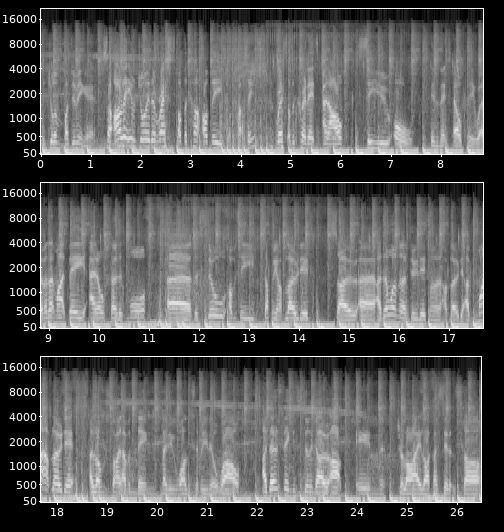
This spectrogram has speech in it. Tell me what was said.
enjoyment by doing it. So I'll let you enjoy the rest of the cut of the cutscenes, rest of the credits, and I'll see you all in the next LP, whatever that might be. And also, there's more. Uh, there's still obviously stuff being uploaded. So uh, I don't know when I'm to do this when I upload it. I might upload it alongside other things, maybe once every little while. I don't think it's to go up in July, like I said at the start.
